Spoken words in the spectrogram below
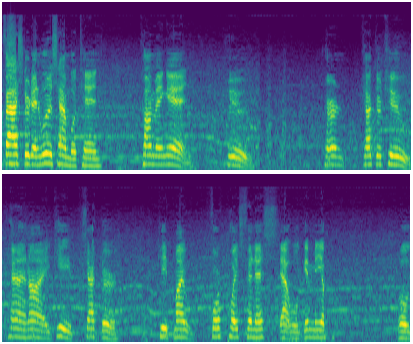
faster than Lewis Hamilton coming in to turn sector 2. Can I keep sector keep my fourth place finish? That will give me a will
